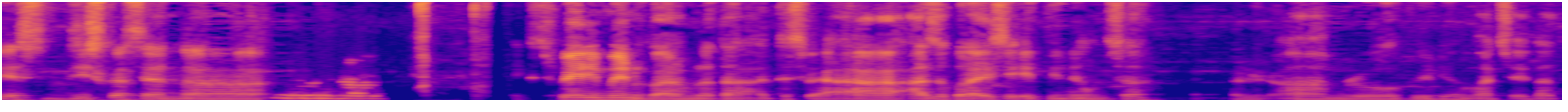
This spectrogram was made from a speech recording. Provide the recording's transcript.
Let's discussion experiment गरौँ ल त। त्यसो भए आजको लागि चाहिँ यति नै हुन्छ। हाम्रो भिडियोमा चाहिँ ल त।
